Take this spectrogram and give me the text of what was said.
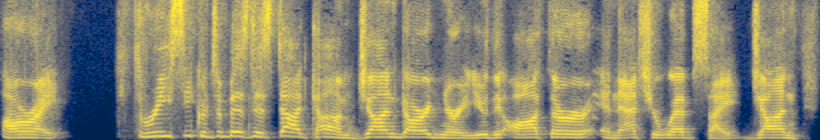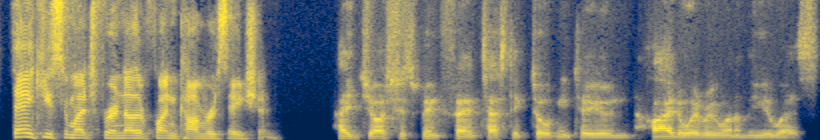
All right. Three secrets of business.com. John Gardiner, you're the author, and that's your website. John, thank you so much for another fun conversation. Hey, Josh, it's been fantastic talking to you, and hi to everyone in the US.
